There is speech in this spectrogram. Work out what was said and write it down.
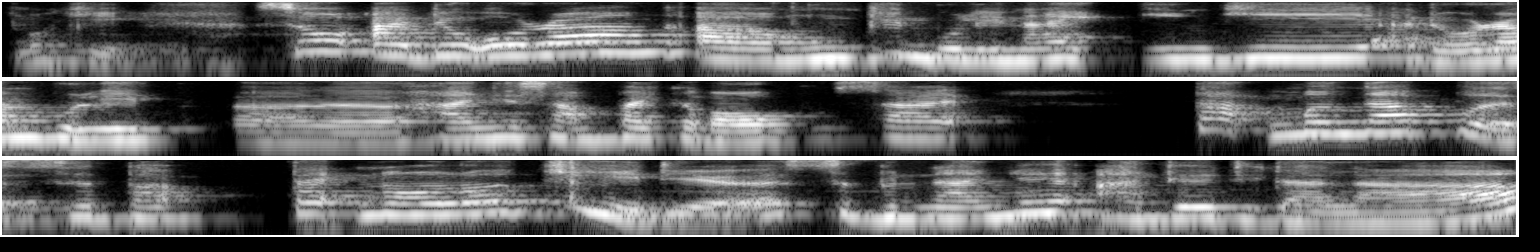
Okay, so ada orang uh, mungkin boleh naik tinggi, ada orang boleh uh, hanya sampai ke bawah pusat. Tak mengapa sebab teknologi dia sebenarnya ada di dalam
